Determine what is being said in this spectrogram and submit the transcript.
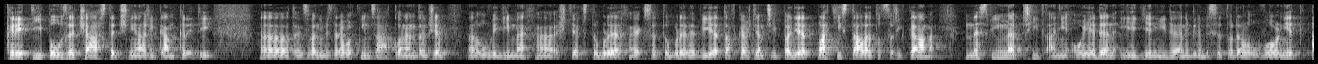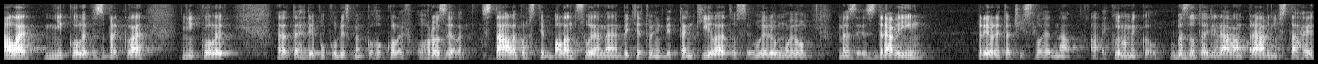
krytý pouze částečně, a říkám krytý eh, takzvaným zdravotním zákonem, takže eh, uvidíme eh, ještě, jak se, to bude, jak se to bude vyvíjet a v každém případě platí stále to, co říkáme. Nesmíme přijít ani o jeden jediný den, kdyby se to dalo uvolnit, ale nikoli vzbrkle, nikoli tehdy, pokud bychom kohokoliv ohrozili. Stále prostě balancujeme, byť je to někdy tenký let, to si uvědomuju, mezi zdravím, priorita číslo jedna a ekonomikou. Vůbec do toho nedávám právní vztahy,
